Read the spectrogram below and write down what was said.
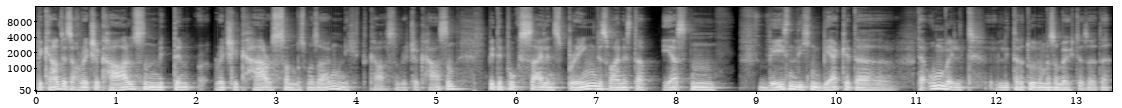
Bekannt ist auch Rachel Carlson mit dem, Rachel Carson muss man sagen, nicht Carlson, Rachel Carson, mit dem Buch Silent Spring. Das war eines der ersten wesentlichen Werke der, der Umweltliteratur, wenn man so möchte. Also der,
